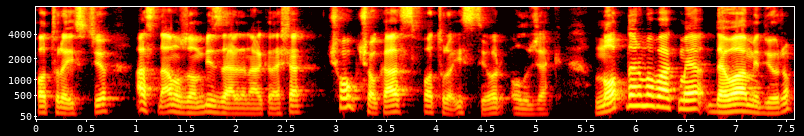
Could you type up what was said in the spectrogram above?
fatura istiyor. Aslında Amazon bizlerden arkadaşlar çok çok az fatura istiyor olacak. Notlarıma bakmaya devam ediyorum.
